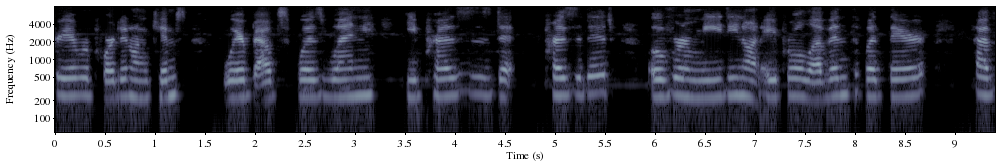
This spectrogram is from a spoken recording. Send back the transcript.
Korea reported on Kim's whereabouts was when he presided over a meeting on April 11th, but there have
